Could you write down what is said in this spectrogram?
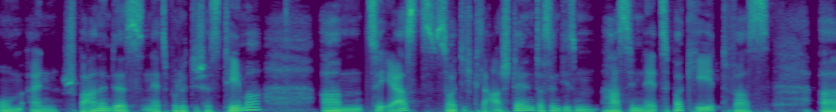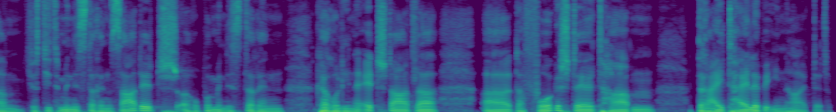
um ein spannendes netzpolitisches Thema. Ähm, zuerst sollte ich klarstellen, dass in diesem Hass im Netz-Paket, was ähm, Justizministerin Sadic, Europaministerin Caroline Edstadler äh, da vorgestellt haben, drei Teile beinhaltet.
